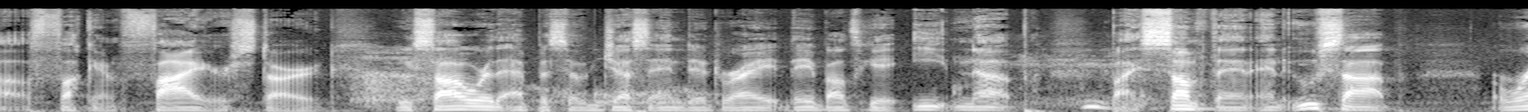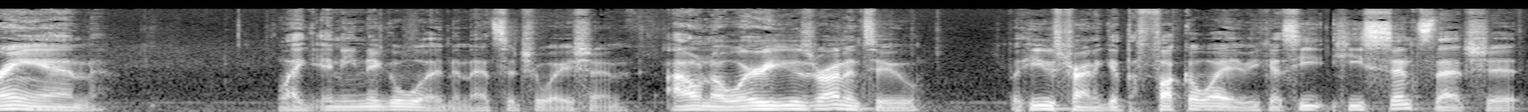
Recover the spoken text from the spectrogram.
a fucking fire start. We saw where the episode just ended, right? They about to get eaten up by something, and Usopp ran like any nigga would in that situation. I don't know where he was running to, but he was trying to get the fuck away because he he sensed that shit.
